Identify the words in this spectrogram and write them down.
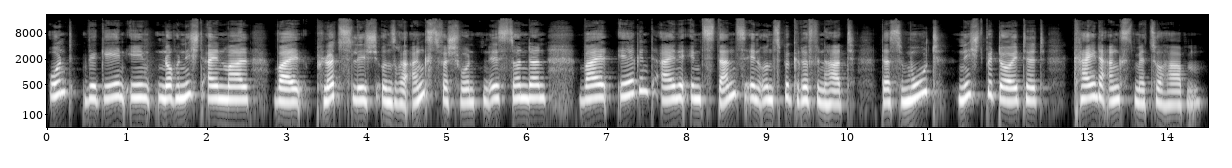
und wir gehen ihn noch nicht einmal, weil plötzlich unsere Angst verschwunden ist, sondern weil irgendeine Instanz in uns begriffen hat, dass Mut nicht bedeutet, keine Angst mehr zu haben.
